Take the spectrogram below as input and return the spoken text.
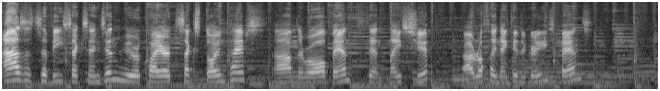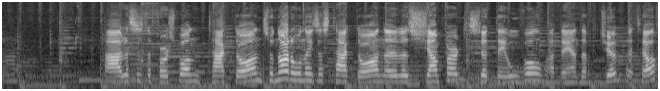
As it's a V6 engine, we required six downpipes. Um, they were all bent in nice shape, uh, roughly 90 degrees bends. Uh, this is the first one tacked on. So not only is this tacked on, it is chamfered to suit the oval at the end of the tube itself.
